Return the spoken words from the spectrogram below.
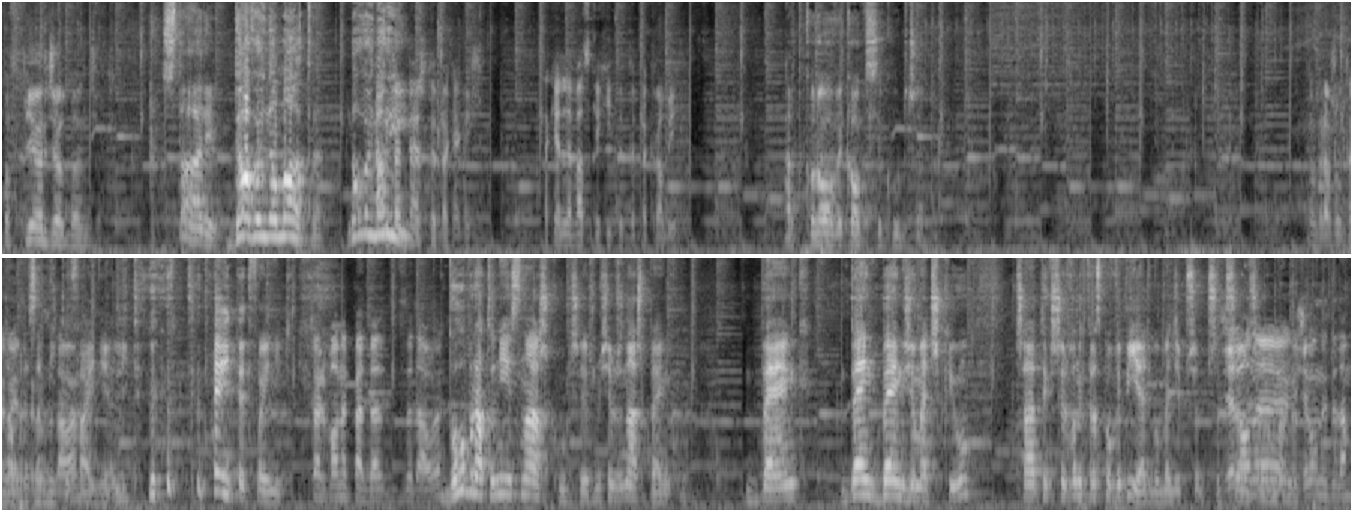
To wpierdziel będzie. Stary, dawaj na matę, dawaj na Tamten ring. też typek jakiś. Takie lewackie hity typek robi. Hardkorowe koksy, kurczę. Dobra, żółtego Dobra, jednego zabity zadałem. fajnie. Elit. Daj te twoje niki. Czerwony PD zadały. Dobra, to nie jest nasz, kurczę. Już myślałem, że nasz pękł. Bang, bang, bang, ziomeczki. Trzeba tych czerwonych teraz powybijać, bo będzie prze, prze, Zielony, przerąbane. zielonych dodam.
